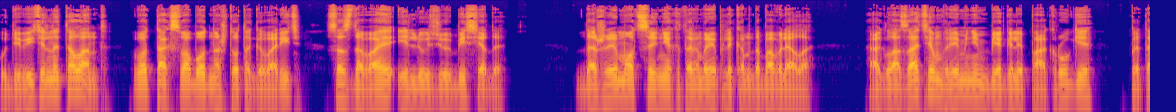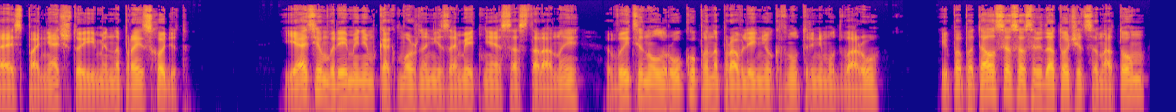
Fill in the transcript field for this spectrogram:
Удивительный талант, вот так свободно что-то говорить, создавая иллюзию беседы. Даже эмоции некоторым репликам добавляла, а глаза тем временем бегали по округе, пытаясь понять, что именно происходит. Я тем временем, как можно незаметнее со стороны, вытянул руку по направлению к внутреннему двору и попытался сосредоточиться на том,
